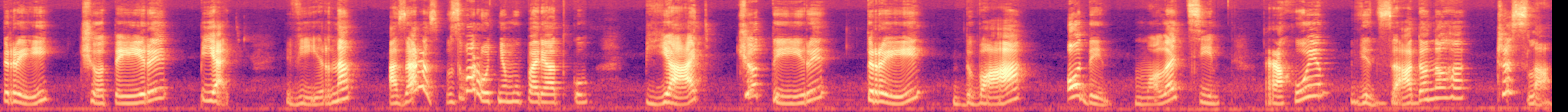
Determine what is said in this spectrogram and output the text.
три, чотири, п'ять. Вірно. А зараз в зворотньому порядку. П'ять, чотири, три, два, один. Молодці. Рахуємо від заданого числа.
